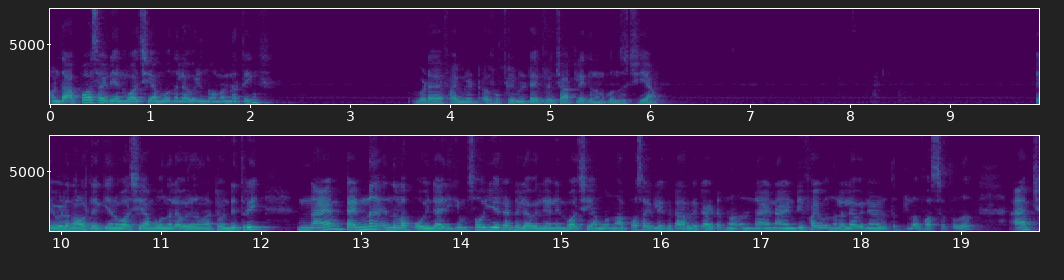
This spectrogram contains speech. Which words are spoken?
ഓൺ ദ അപ്പോ സൈഡ് ഞാൻ വാച്ച് ചെയ്യാൻ പോകുന്ന ലെവൽ എന്ന് പറഞ്ഞാൽ നത്തിങ് ഇവിടെ five minute fifty minute time frame ചാർട്ടിലേക്ക് നമുക്കൊന്ന് ചെയ്യാം. ഇവിടെ നാളത്തേക്ക് ഞാൻ വാച്ച് ചെയ്യാൻ പോകുന്ന ലെവൽ എന്ന് പറഞ്ഞാൽ ട്വന്റി ത്രീ നയൻ ടെന്ന് എന്നുള്ള പോയിന്റ് ആയിരിക്കും. സോ ഈ രണ്ട് ലെവലിനാണ് ഞാൻ വാച്ച് ചെയ്യാൻ പോകുന്നത്. അപ്പോൾ സൈഡിലേക്ക് ടാർഗറ്റ് ആയിട്ട് നയൻ നയന്റി ഫൈവ് എന്നുള്ള ലെവലിനാണ് എടുത്തിട്ടുള്ളത് ഫസ്റ്റത്തത് ആൻഡ്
